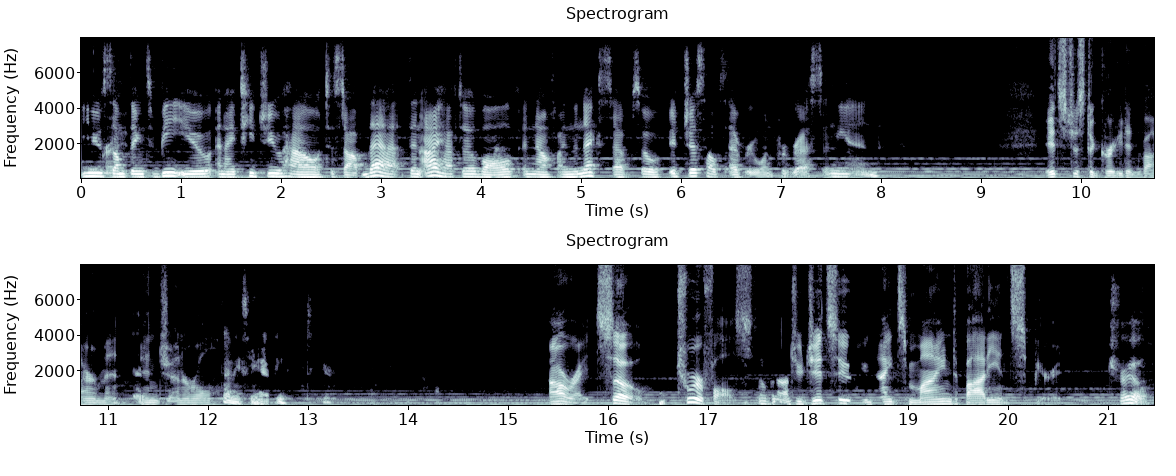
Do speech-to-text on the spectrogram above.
use right. something to beat you and I teach you how to stop that, then I have to evolve and now find the next step. So it just helps everyone progress in the end. It's just a great environment in general. That makes me happy to hear. All right. So, true or false? Oh, Jiu Jitsu unites mind, body, and spirit. True.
